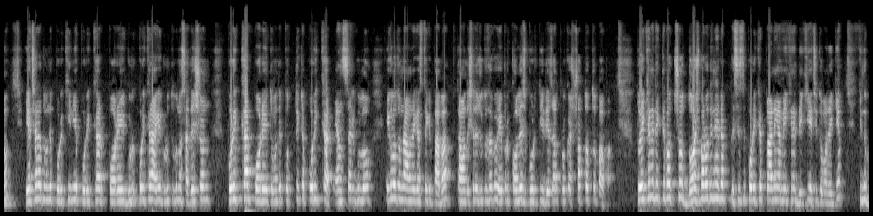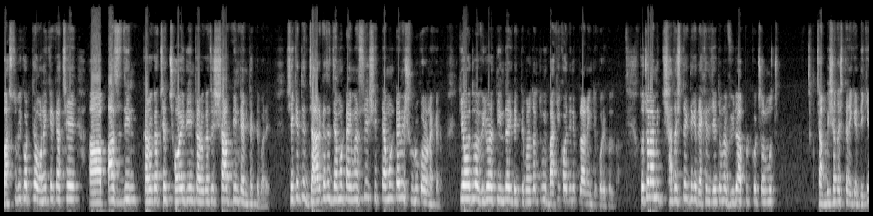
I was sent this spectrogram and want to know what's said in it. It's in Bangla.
এছাড়া তোমাদের পরীক্ষা নিয়ে পরীক্ষার পরে পরীক্ষার আগে গুরুত্বপূর্ণ সাজেশন পরীক্ষার পরে তোমাদের প্রত্যেকটা পরীক্ষার অ্যান্সারগুলো, এগুলো তোমরা আমাদের কাছ থেকে পাবা। তো আমাদের সাথে যুক্ত থাকো, এরপর কলেজ ভর্তি রেজাল্ট প্রকাশ, সব তথ্য পাবা। তো এখানে দেখতে পাচ্ছ, দশ বারো দিনের একটা এসএসসি পরীক্ষার প্ল্যানিং আমি এখানে দেখিয়েছি তোমাদেরকে। কিন্তু বাস্তবিক অর্থে অনেকের কাছে পাঁচ দিন, কারও কাছে ছয় দিন, কারও কাছে সাত দিন টাইম থাকতে পারে। সেক্ষেত্রে যার কাছে যেমন টাইম আছে সে তেমন টাইমে শুরু করো না কেন। কেউ হয়তো বা ভিডিওটা তিন তারিখ দেখতে পারো, তাহলে তুমি বাকি কয়দিনে প্ল্যানিংটা করে ফেলবা। তো চলো আমি সাতাশ তারিখ থেকে দেখে যেহেতু আমরা ভিডিও আপলোড করছি অলমোস্ট ছাব্বিশ সাতাশ তারিখের দিকে।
